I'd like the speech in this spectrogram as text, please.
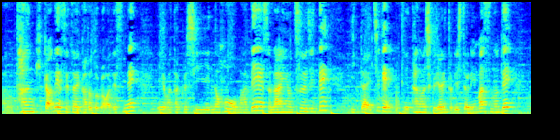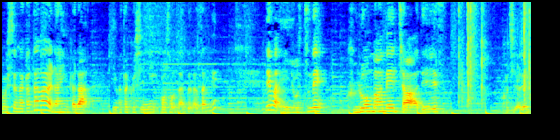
あの短期間で痩せたい方とかはですね、え、私の方までその LINE を通じて1対1で、え楽しくやり取りしておりますのでご必要な方は LINE から、え私にご相談くださいね。では、え4つ目。黒豆茶です。こちらです。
